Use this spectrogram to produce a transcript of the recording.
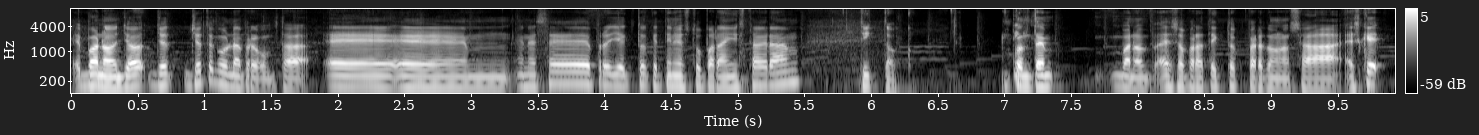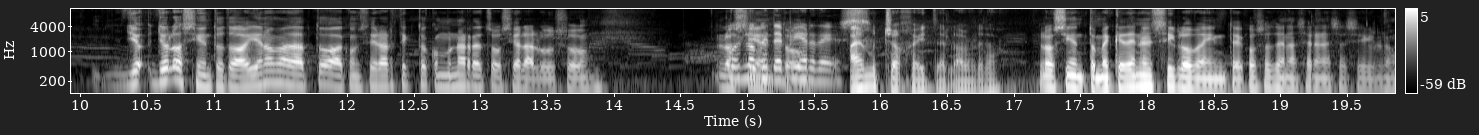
Eh, Bueno, yo, yo, yo tengo una pregunta. Eh, eh, en ese proyecto que tienes tú para Instagram... TikTok. contem- bueno, eso para TikTok, perdón. O sea, es que yo, yo lo siento, todavía no me adapto a considerar TikTok como una red social al uso. Lo Pues lo que te siento. pierdes. Hay muchos haters, la verdad. Lo siento, me quedé en el siglo XX, cosas de nacer en ese siglo.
